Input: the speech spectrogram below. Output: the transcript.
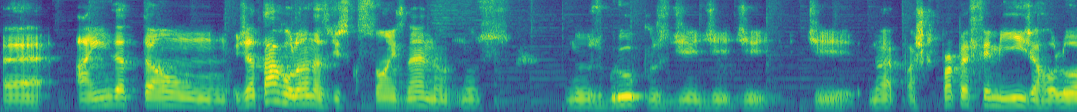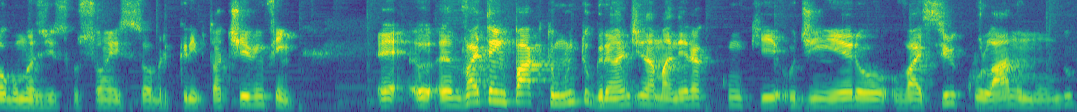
é, ainda estão. Já está rolando as discussões né, nos, nos grupos de. de, de, de é, acho que o próprio FMI já rolou algumas discussões sobre criptoativo, enfim. É, é, vai ter um impacto muito grande na maneira com que o dinheiro vai circular no mundo.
